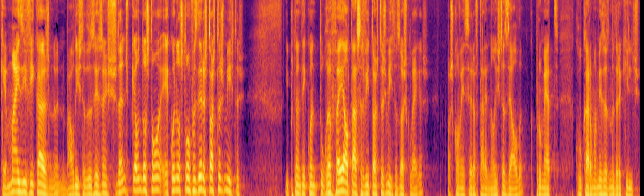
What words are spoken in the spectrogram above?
que é mais eficaz na, na lista das associações de estudantes, porque é, onde eles estão, é quando eles estão a fazer as tostas mistas. E portanto, enquanto o Rafael está a servir tostas mistas aos colegas, para os convencer a votarem na lista Zelda, que promete colocar uma mesa de madraquilhos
